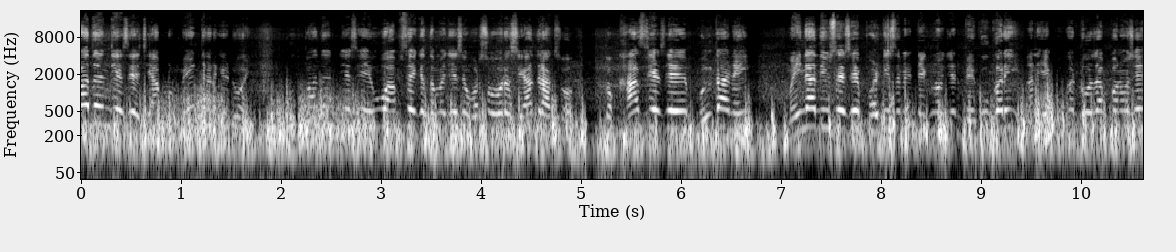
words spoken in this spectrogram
ઉત્પાદન જે છે, જે આપણું મેઇન ટાર્ગેટ હોય, ઉત્પાદન જે છે એવું આપશે કે તમે જે છે વર્ષો વર્ષ યાદ રાખશો. તો ખાસ જે છે, ભૂલતા નહીં. મહિના દિવસે છે, ફર્ટિસ અને ટેકનોજેટ ભેગું કરી અને એક વખત ડોઝ આપવાનો છે.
